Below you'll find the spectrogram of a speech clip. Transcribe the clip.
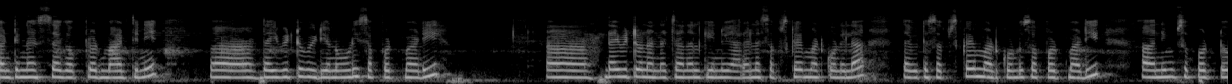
ಕಂಟಿನ್ಯೂಸ್ ಆಗಿ ಅಪ್ಲೋಡ್ ಮಾಡ್ತೀನಿ. ದಯವಿಟ್ಟು ವಿಡಿಯೋ ನೋಡಿ ಸಪೋರ್ಟ್ ಮಾಡಿ. ದಯವಿಟ್ಟು ನನ್ನ ಚಾನಲ್ಗೆ ಇನ್ನು ಯಾರೆಲ್ಲ ಸಬ್ಸ್ಕ್ರೈಬ್ ಮಾಡ್ಕೊಂಡಿಲ್ಲ, ದಯವಿಟ್ಟು ಸಬ್ಸ್ಕ್ರೈಬ್ ಮಾಡಿಕೊಂಡು ಸಪೋರ್ಟ್ ಮಾಡಿ. ನಿಮ್ಮ ಸಪೋರ್ಟು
